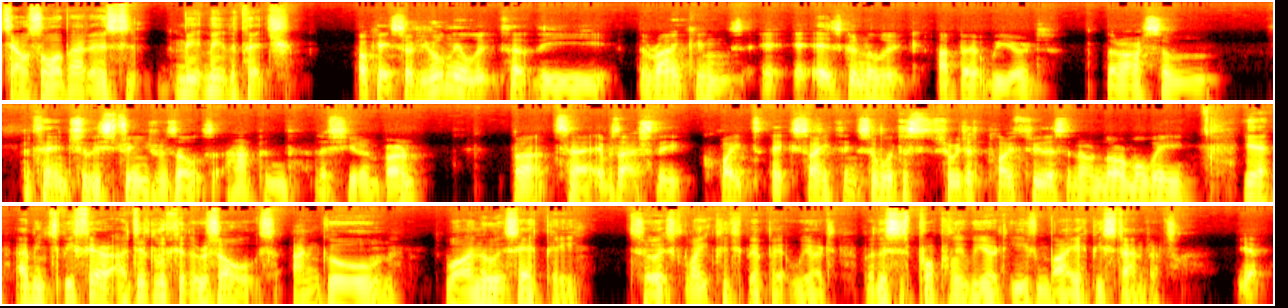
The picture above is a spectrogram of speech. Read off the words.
tell us all about it. It's, make make the pitch. Okay, so if you've only looked at the the rankings, it, it is going to look a bit weird. There are some potentially strange results that happened this year in Bern, but uh, it was actually quite exciting. So we'll just shall we just plough through this in our normal way? Yeah, I mean to be fair, I did look at the results and go, mm-hmm. well, I know it's Epee, so it's likely to be a bit weird, but this is properly weird even by Epee standards. Yep.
